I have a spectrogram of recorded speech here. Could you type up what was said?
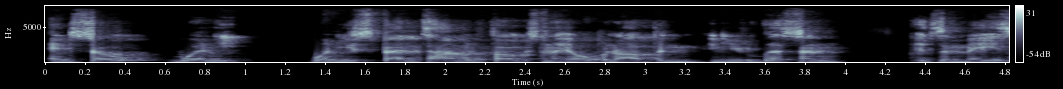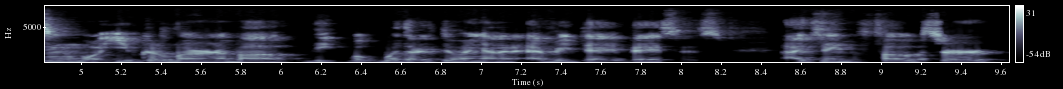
And so when you, when you spend time with folks and they open up and, and you listen, it's amazing what you could learn about the, what they're doing on an everyday basis. I think folks are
